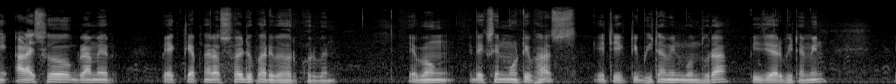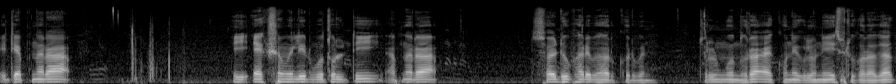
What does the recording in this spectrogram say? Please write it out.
এই আড়াইশো গ্রামের প্যাকটি আপনারা ছয় ডুপারে ব্যবহার করবেন। এবং দেখছেন মোটিভাস, এটি একটি ভিটামিন বন্ধুরা, পিজিআর ভিটামিন। এটি আপনারা এই একশো মিলির বোতলটি আপনারা ছয় ডুব হারে ব্যবহার করবেন। চলুন বন্ধুরা, এখন এগুলো নিয়ে স্প্রে করা যাক।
